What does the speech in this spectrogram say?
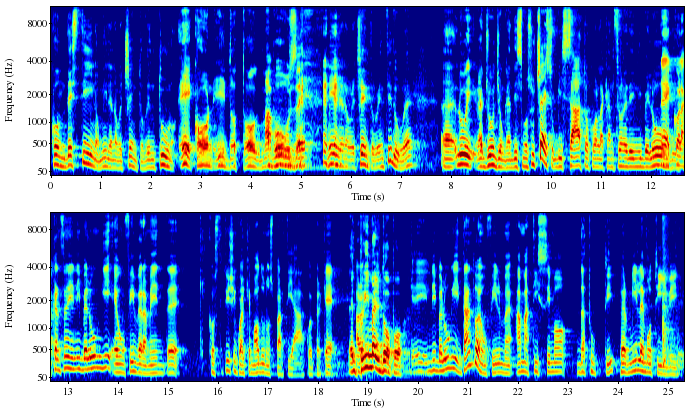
con Destino 1921 e con il dottor Mabuse 1922 Eh, lui raggiunge un grandissimo successo, bissato con la canzone dei Nibelunghi. Ecco, la canzone dei Nibelunghi è un film veramente che costituisce in qualche modo uno spartiacque, perché... È il allora, prima e il dopo. Il Nibelunghi intanto è un film amatissimo da tutti per mille motivi,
